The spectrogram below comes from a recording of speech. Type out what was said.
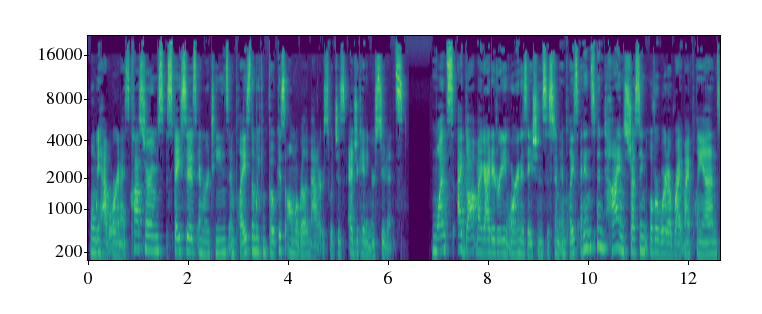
When we have organized classrooms, spaces, and routines in place, then we can focus on what really matters, which is educating your students. Once I got my guided reading organization system in place, I didn't spend time stressing over where to write my plans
